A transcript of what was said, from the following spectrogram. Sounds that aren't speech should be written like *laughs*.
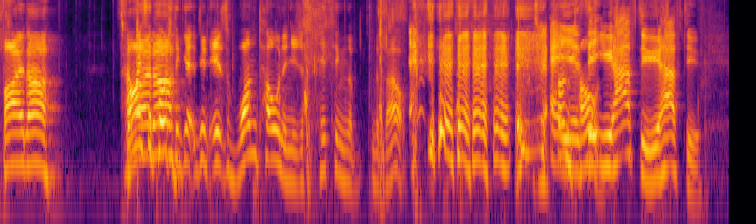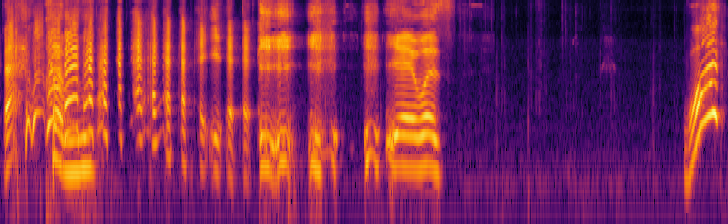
Spider. How am I supposed to get, dude? It's one tone and you're just hitting the the bell. *laughs* hey, you, you have to. You have to. Um. yeah. *laughs* yeah, it was. What?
